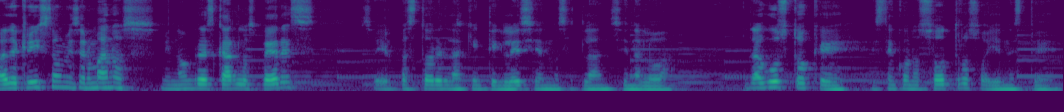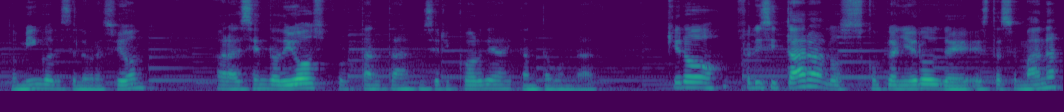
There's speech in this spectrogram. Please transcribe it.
Padre Cristo, mis hermanos, mi nombre es Carlos Pérez, soy el pastor en la Quinta Iglesia en Mazatlán, Sinaloa. da gusto que estén con nosotros hoy en este domingo de celebración, agradeciendo a Dios por tanta misericordia y tanta bondad. Quiero felicitar a los compañeros de esta semana,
